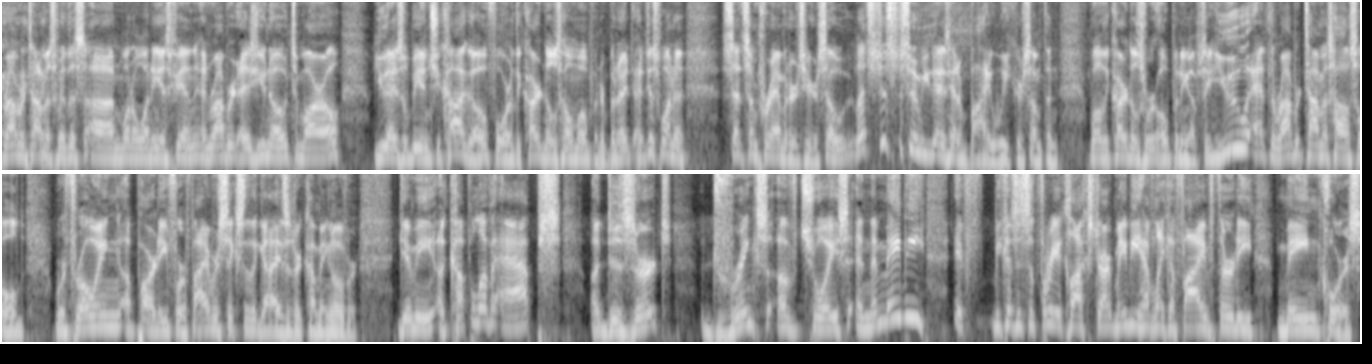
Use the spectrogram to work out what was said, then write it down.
Robert Thomas with us on 101 ESPN. And Robert, as you know, tomorrow you guys will be in Chicago for the Cardinals home opener. But I, I just want to set some parameters here. So let's just assume you guys had a bye week or something while the Cardinals were opening up. So you at the Robert Thomas household were throwing a party for five or six of the guys that are coming over. Give me a couple of apps, a dessert, drinks of choice, and then maybe if because it's a three o'clock start, maybe you have like a five thirty main course.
